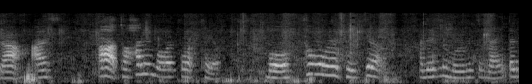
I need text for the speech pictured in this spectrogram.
야, 아, 아, 저 하는 거할것 같아요. 뭐 성공을 될지 안 될지 모르겠지만 일단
